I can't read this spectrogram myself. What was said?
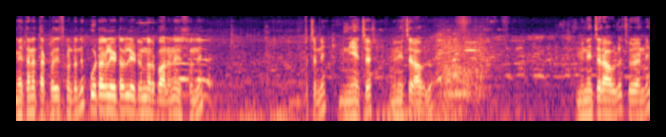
మిగతానే తక్కువ తీసుకుంటుంది. పూటకు లీటర్ లీటర్న్నర పాలనే ఇస్తుంది. వచ్చండి మినియేచర్ మినియేచర్ ఆవులు. మినియేచర్ ఆవులు చూడండి.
